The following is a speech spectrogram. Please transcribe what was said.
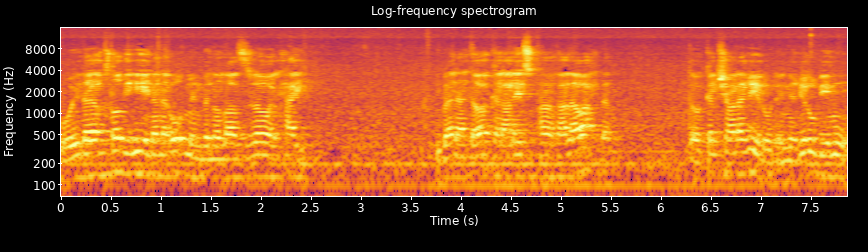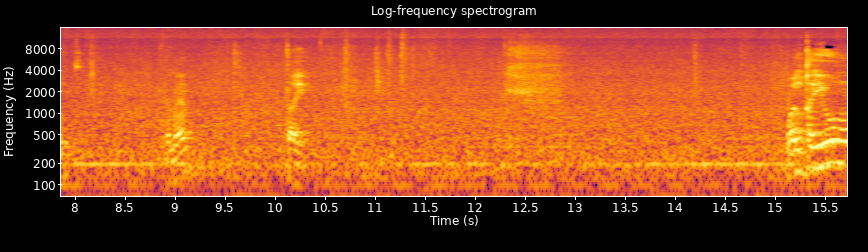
وإذا يقتضي إيه إن أنا أؤمن بأن الله عز وجل هو الحي؟ يبقى أنا أتوكل عليه سبحانه وتعالى وحده. ما توكلش على غيره لأن غيره بيموت. تمام؟ طيب. والقيوم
